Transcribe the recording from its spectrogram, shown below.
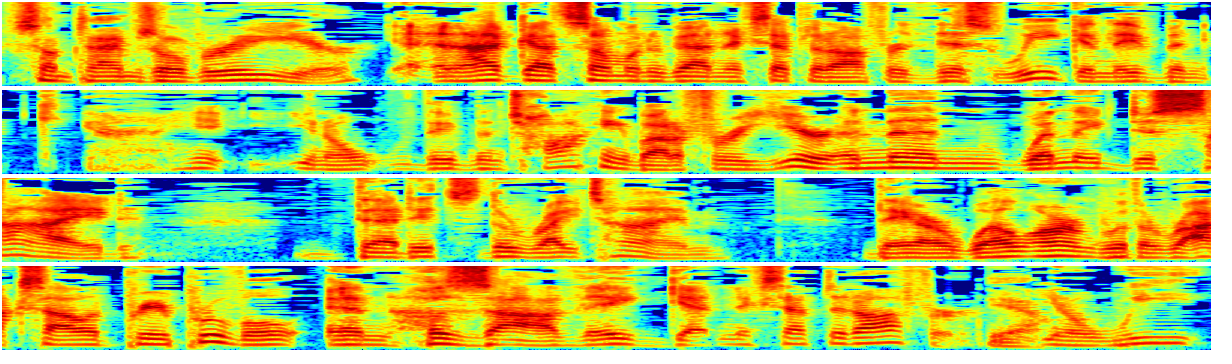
Sometimes over a year. And I've got someone who got an accepted offer this week, and they've been, you know, they've been talking about it for a year. And then when they decide that it's the right time, they are well armed with a rock solid pre approval, and huzzah, they get an accepted offer. Yeah. You know, we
